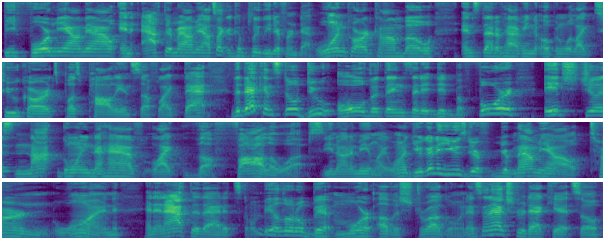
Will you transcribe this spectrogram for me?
before Meow Meow and after Meow Meow, it's like a completely different deck. One card combo instead of having to open with like two cards plus poly and stuff like that. The deck can still do all the things that it did before. It's just not going to have like the follow-ups. You know what I mean? Like one, you're gonna use your your Meow Meow turn one and then after that, it's going to be a little bit more of a struggle. And it's an extra deck hit, so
